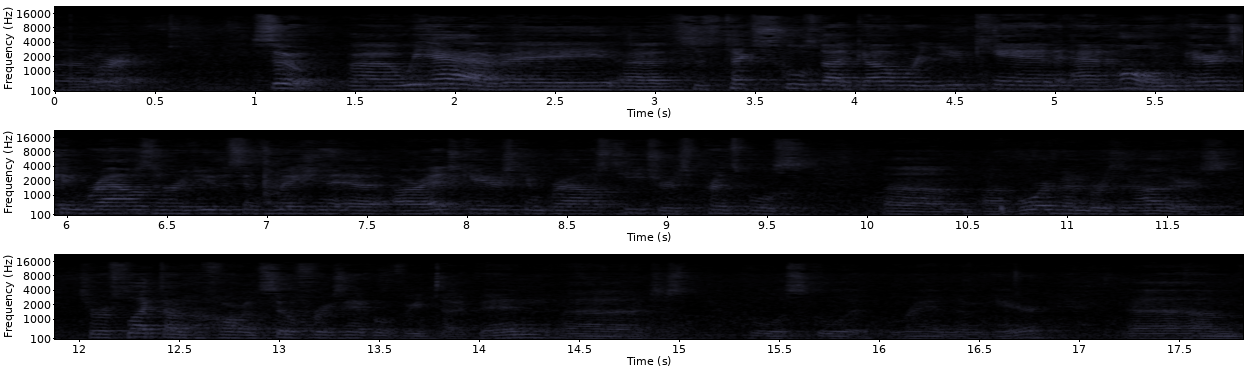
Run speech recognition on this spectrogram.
Um, all right. So uh, we have a. Uh, this is texasschools.gov where you can, at home, parents can browse and review this information. Uh, our educators can browse, teachers, principals, um, uh, board members, and others to reflect on performance. So, for example, if we type in, uh, just pull a school at random here um,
